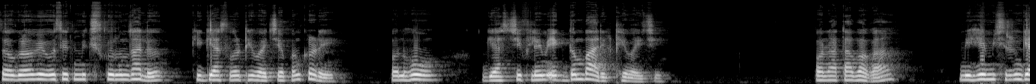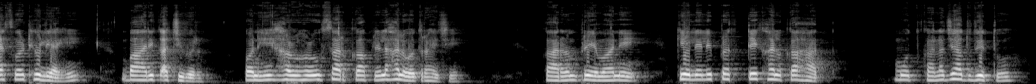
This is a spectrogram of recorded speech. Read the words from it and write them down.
सगळं व्यवस्थित मिक्स करून झालं की गॅसवर ठेवायची आपण कढई. पण हो गॅसची फ्लेम एकदम बारीक ठेवायची. पण आता बघा मी हे मिश्रण गॅसवर ठेवले आहे बारीक आचीवर. पण हे हळूहळू सारखं आपल्याला हलवत राहायचे. कारण प्रेमाने केलेले प्रत्येक हलका हात मोदकाला जादू देतो.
